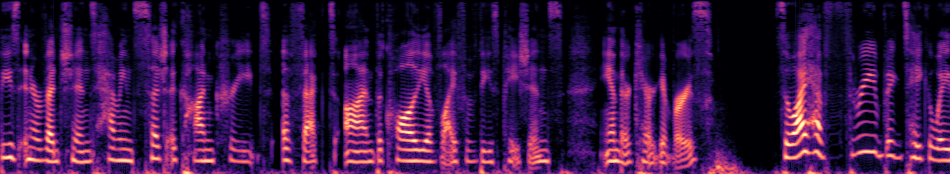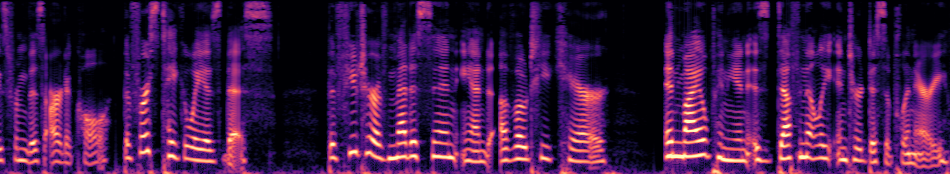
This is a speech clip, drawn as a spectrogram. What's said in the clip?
these interventions having such a concrete effect on the quality of life of these patients and their caregivers. So, I have three big takeaways from this article. The first takeaway is this the future of medicine and of OT care, in my opinion, is definitely interdisciplinary.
